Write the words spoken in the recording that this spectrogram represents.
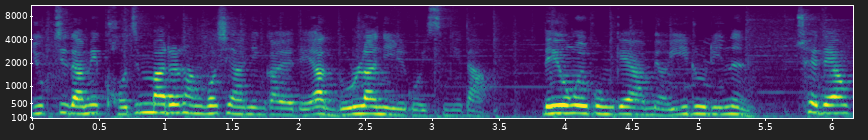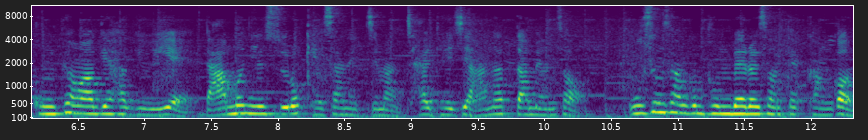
육지담이 거짓말을 한 것이 아닌가에 대한 논란이 일고 있습니다. 내용을 공개하며 이루리는 최대한 공평하게 하기 위해 남은 일수로 계산했지만 잘 되지 않았다면서 우승 상금 분배를 선택한 건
